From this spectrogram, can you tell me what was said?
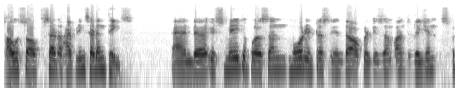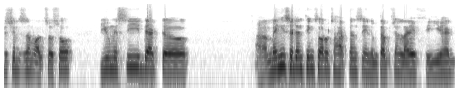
house of sudden, happening sudden things and uh, it's make a person more interested in the occultism and religion spiritualism also so you may see that uh, uh, many sudden things also happens in Amitabh life he had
